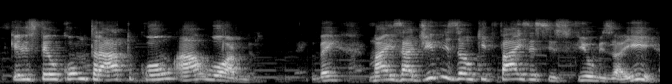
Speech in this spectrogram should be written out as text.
porque eles têm um contrato com a Warner. Bem? Mas a divisão que faz esses filmes aí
